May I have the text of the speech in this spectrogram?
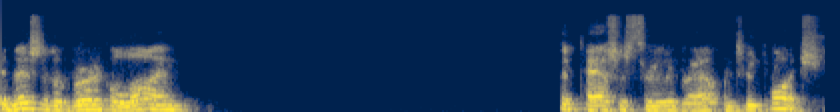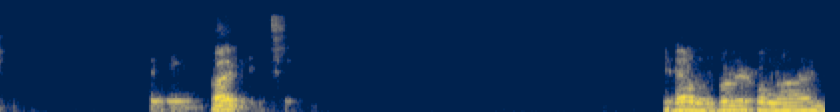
And this is a vertical line that passes through the graph in two points. Right? You have a vertical line.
